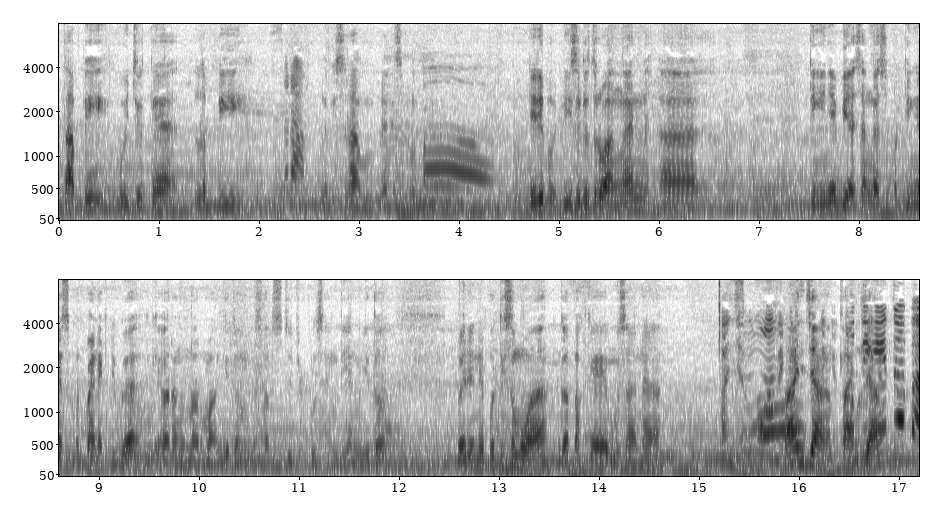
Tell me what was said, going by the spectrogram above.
tapi wujudnya lebih Seram. lebih seram dari sebelumnya. Oh. Jadi di sudut ruangan eh, tingginya biasa nggak super tinggi super pendek juga kayak orang normal gitu 170 sentian gitu. Badannya putih semua, nggak pakai busana, Semua. panjang, Putihnya telanjang. itu apa?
